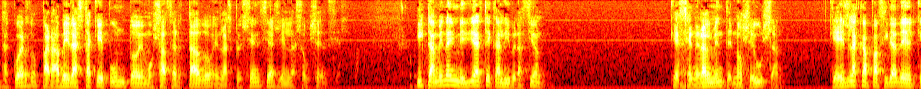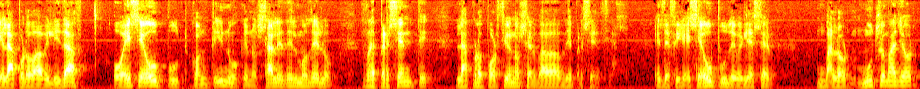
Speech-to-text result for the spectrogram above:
¿De acuerdo? Para ver hasta qué punto hemos acertado en las presencias y en las ausencias. Y también hay medidas de calibración, que generalmente no se usan, que es la capacidad de que la probabilidad o ese output continuo que nos sale del modelo represente la proporción observada de presencias. Es decir, ese output debería ser un valor mucho mayor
